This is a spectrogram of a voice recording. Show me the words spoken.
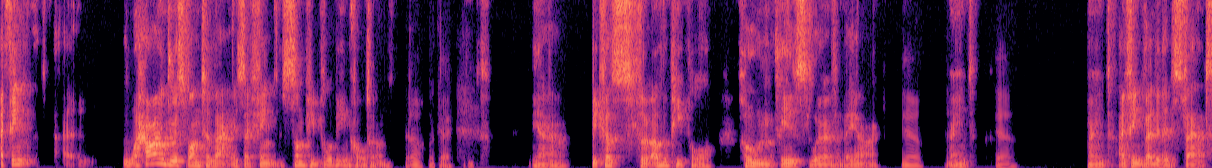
I think uh, how I would respond to that is I think some people are being called home. Oh, okay. Yeah. Because for other people, home is wherever they are. Yeah. Right. Yeah. Right. I think that it's that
